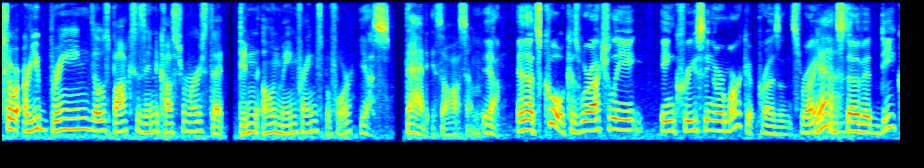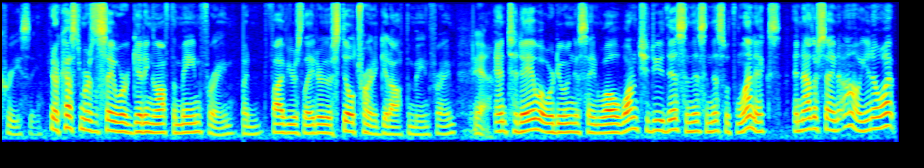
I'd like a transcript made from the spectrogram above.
So are you bringing those boxes into customers that didn't own mainframes before? Yes. That is awesome. Yeah, and that's cool because we're actually increasing our market presence, right? Yeah. Instead of it decreasing. You know, customers will say we're getting off the mainframe, and five years later, they're still trying to get off the mainframe. Yeah. And today, what we're doing is saying, well, why don't you do this and this and this with Linux? And now they're saying, oh, you know what?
